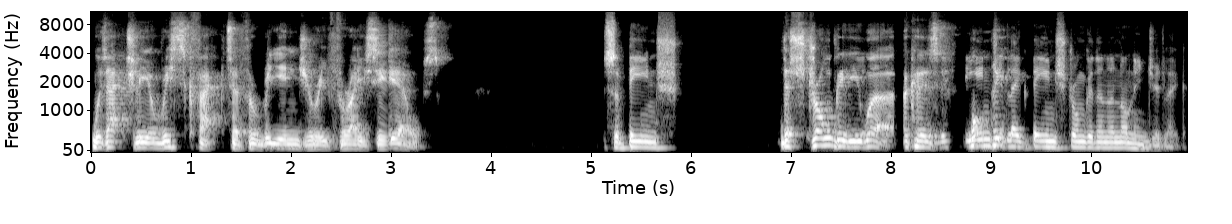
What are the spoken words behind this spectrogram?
was actually a risk factor for re-injury for ACLs. So being sh- The stronger you were, because the injured leg being stronger than a non-injured leg.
